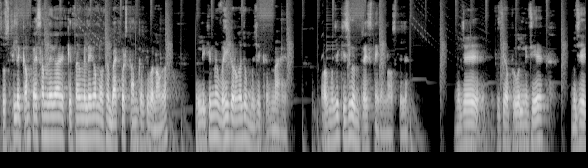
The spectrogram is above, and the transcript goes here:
so उसके लिए कम पैसा मिलेगा कितना मिलेगा मैं उसमें बैकवर्ड्स काम करके बनाऊँगा लेकिन मैं वही करूँगा जो मुझे करना है। और मुझे किसी को इम्प्रेस नहीं करना उसके लिए। मुझे किसी का अप्रूवल नहीं चाहिए। मुझे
